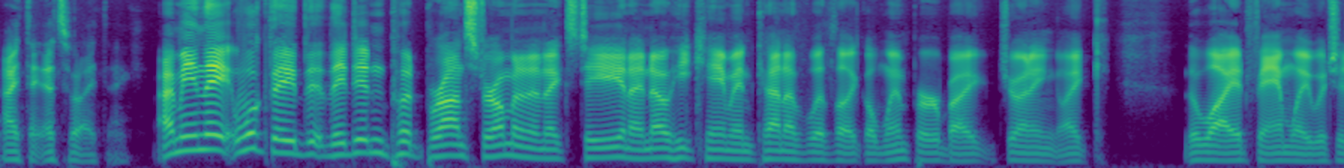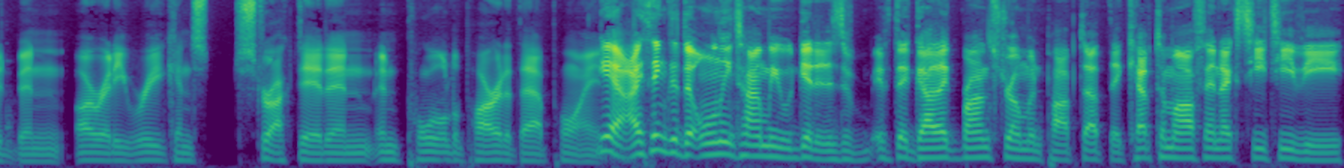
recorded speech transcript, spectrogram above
I think that's what I think. I mean, they look they they didn't put Braun Strowman in NXT, and I know he came in kind of with like a whimper by joining like the Wyatt family, which had been already reconstructed and and pulled apart at that point. Yeah, I think that the only time we would get it is if, if the guy like Braun Strowman popped up, they kept him off NXT TV,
